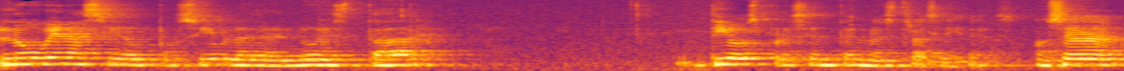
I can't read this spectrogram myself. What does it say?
no hubiera sido posible de no estar Dios presente en nuestras vidas. O sea,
